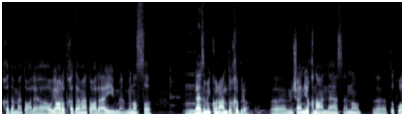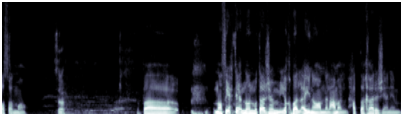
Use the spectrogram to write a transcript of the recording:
خدماته عليها أو يعرض خدماته على أي منصة لازم يكون عنده خبرة آه، مشان يقنع الناس إنه آه، تتواصل معه. صح. ف نصيحتي إنه المترجم يقبل أي نوع من العمل حتى خارج يعني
